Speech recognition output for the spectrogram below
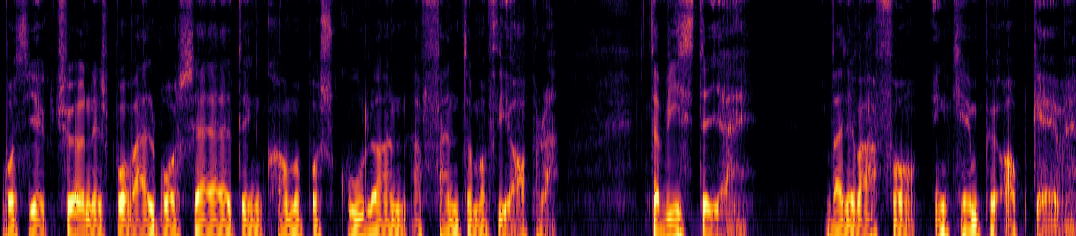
vores direktør, Niels Bo Valbro, sagde, at den kommer på skulderen af Phantom of the Opera. Der viste jeg, hvad det var for en kæmpe opgave,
